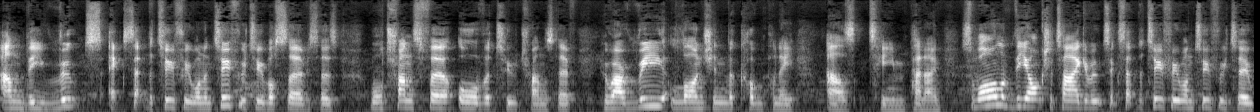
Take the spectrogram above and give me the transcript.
and the routes, except the 231 and 232 bus services, will transfer over to Transdev, who are relaunching the company as Team Pennine. So all of the Yorkshire Tiger routes, except the 231, 232,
